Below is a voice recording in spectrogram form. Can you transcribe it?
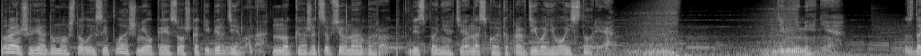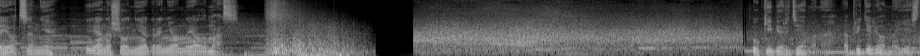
Раньше я думал, что лысый плащ – мелкая сошка кибердемона, но кажется все наоборот. Без понятия, насколько правдива его история. Сдается мне, я нашел неограненный алмаз. У кибердемона определенно есть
